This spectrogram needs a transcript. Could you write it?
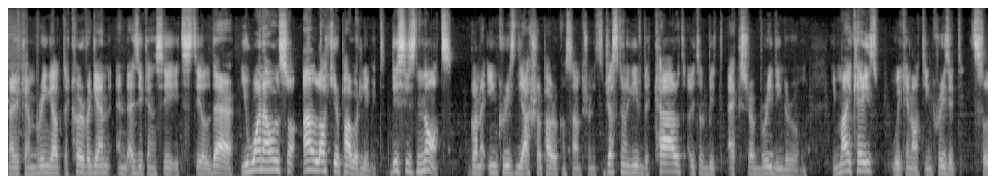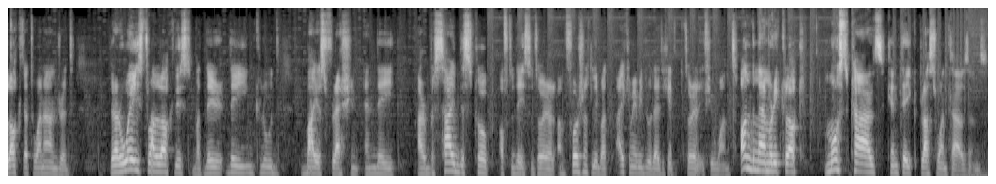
Now you can bring out the curve again, and as you can see, it's still there. You wanna also unlock your power limit. This is not gonna increase the actual power consumption. It's just gonna give the card a little bit extra breathing room. In my case, we cannot increase it. It's locked at 100. There are ways to unlock this, but they, they include BIOS flashing and they are beside the scope of today's tutorial, unfortunately, but I can maybe do a dedicated tutorial if you want. On the memory clock, most cards can take plus 1000.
